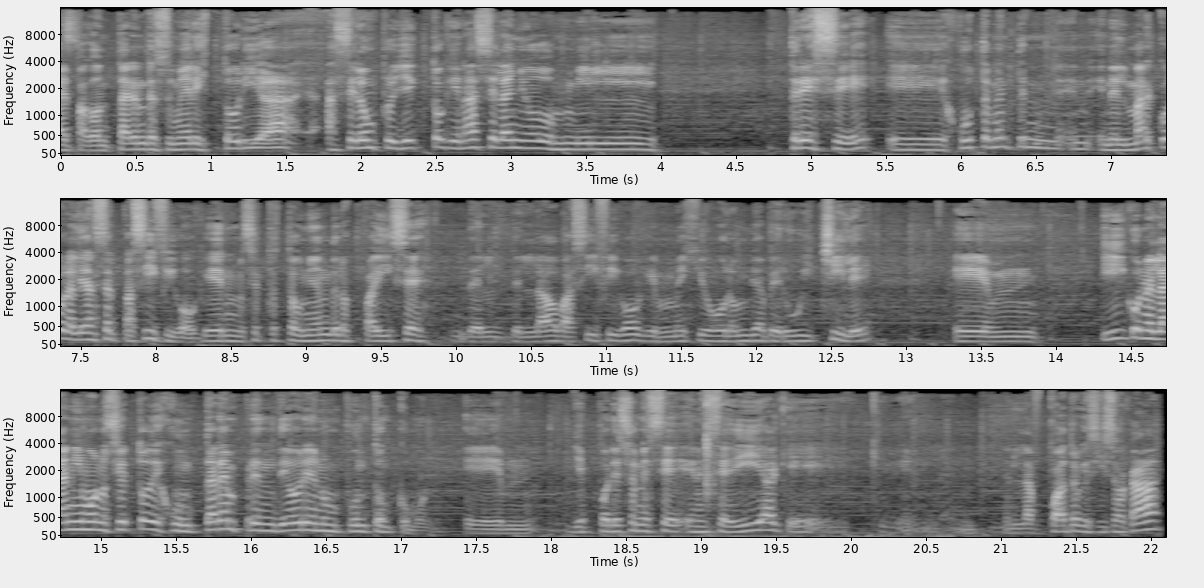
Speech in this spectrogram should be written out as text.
ver, para contar en resumida la historia, es un proyecto que nace el año 2013, eh, justamente en, el marco de la Alianza del Pacífico, que es ¿no es cierto? esta unión de los países del, lado Pacífico, que es México, Colombia, Perú y Chile. eh, y con el ánimo, ¿no es cierto?, de juntar a emprendedores en un punto en común. Eh, y es por eso en ese, día, que, en las cuatro que se hizo acá,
